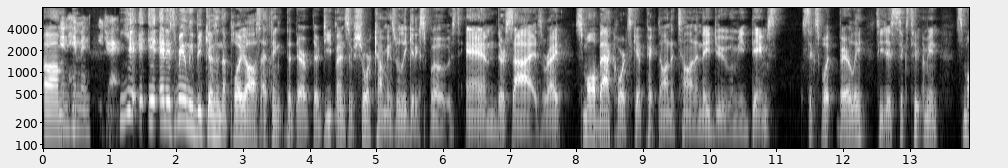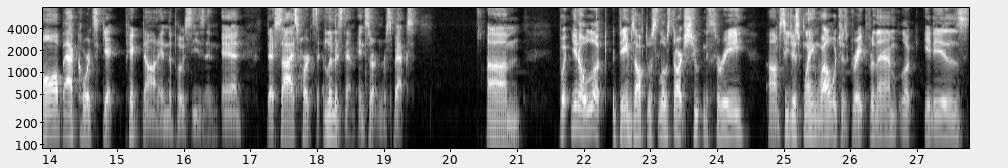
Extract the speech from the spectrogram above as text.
Um, in him and CJ. Yeah, it, and it's mainly because in the playoffs, I think that their their defensive shortcomings really get exposed, and their size, right? Small backcourts get picked on a ton, and they do. I mean, Dame's six foot barely, CJ's six two. I mean, small backcourts get picked on in the postseason, and their size hurts limits them in certain respects. Um, but you know, look, Dame's off to a slow start, shooting three. Um, CJ's playing well, which is great for them. Look, it is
